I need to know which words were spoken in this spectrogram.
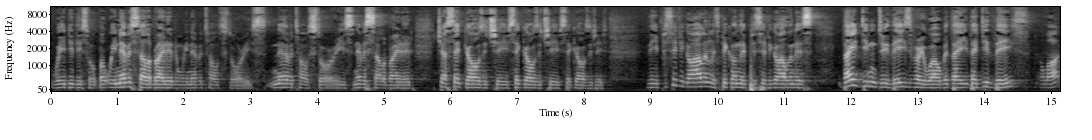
We did this, all, but we never celebrated and we never told stories. Never told stories, never celebrated. Just set goals achieved, set goals achieved, set goals achieved. The Pacific Island, let's pick on the Pacific Islanders, they didn't do these very well, but they, they did these a lot.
